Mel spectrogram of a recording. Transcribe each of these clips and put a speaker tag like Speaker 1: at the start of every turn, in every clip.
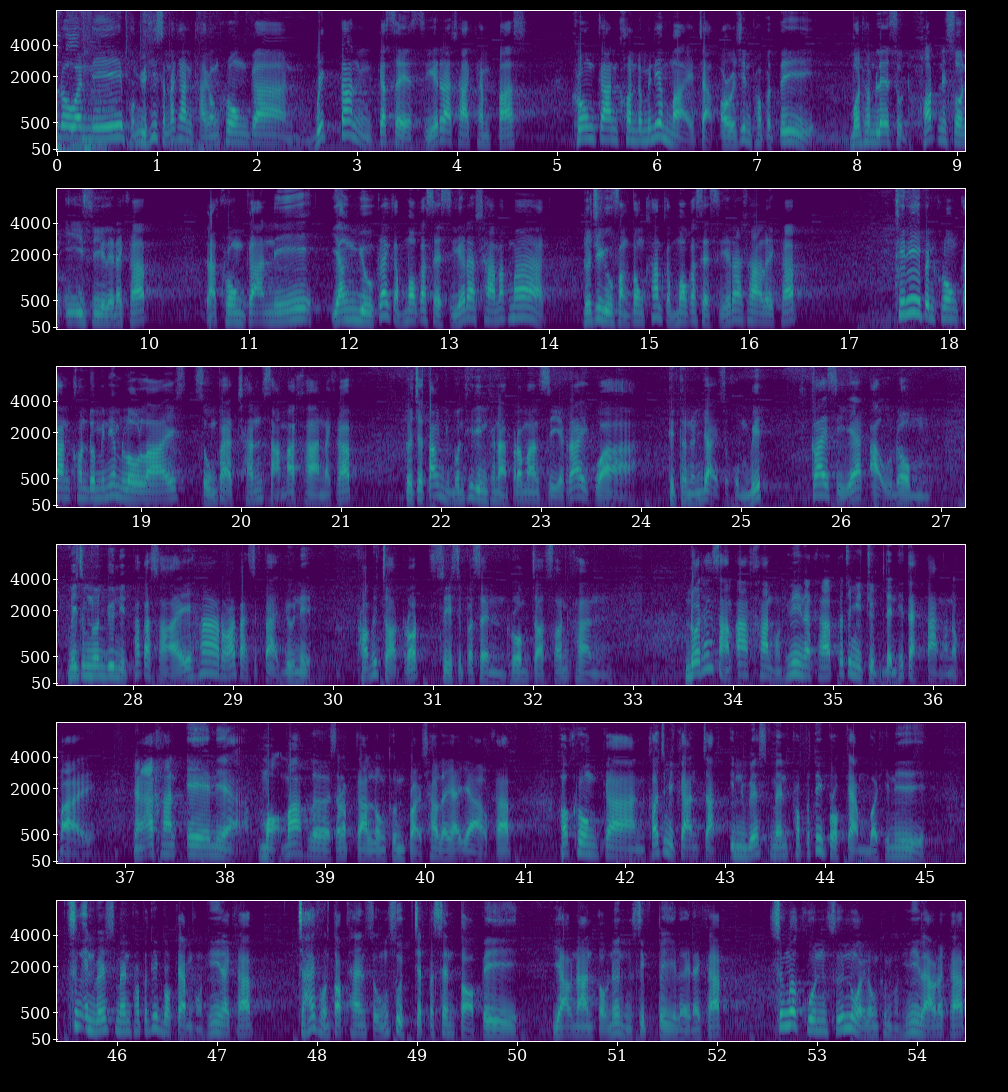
Speaker 1: คอนบ้านคอนโดวันนี้ผมอยู่ที่สำนักงานขายของโครงการวิกตันเกษตรศรีราชาแคมปัส โครงการคอนโดมิเนียมใหม่จาก Origin Property บนทำเลสุดฮอตในโซน EEC เลยนะครับ และโครงการนี้ยังอยู่ใกล้กับมอเกษตรศรีราชามาก ๆ โดยจะอยู่ฝั่งตรงข้ามกับมอเกษตรศรีราชาเลยครับ ที่นี่เป็นโครงการคอนโดมิเนียมโลไลส์สูง 8 ชั้น 3 อาคารนะครับ โดยจะตั้งอยู่บนที่ดินขนาดประมาณ 4 ไร่กว่า ติดถนนใหญ่สุขุมวิทใกล้สี่แยกอ่าวอุดม มีจำนวนยูนิตพักอาศัย 588 ยูนิต พร้อมที่จอดรถ 40%รวมจอดซ้อนคัน โดยทั้ง 3 อาคารของที่นี่นะครับ ก็จะมีจุดเด่นที่แตกต่างกันออกไป อย่างอาคาร A เนี่ยเหมาะมากเลยสำหรับการลงทุนปล่อยเช่าระยะยาวครับ เพราะโครงการเขาจะมีการจัด investment property program ไว้ที่นี่ ซึ่ง investment property program ของที่นี่นะครับ จะให้ผลตอบแทนสูงสุด 7%ต่อปี ยาวนานต่อเนื่องถึง 10 ปีเลยนะครับ ซึ่งเมื่อคุณซื้อหน่วยลงทุนของที่นี่แล้วนะครับ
